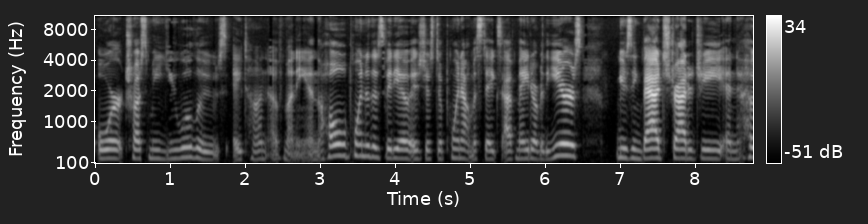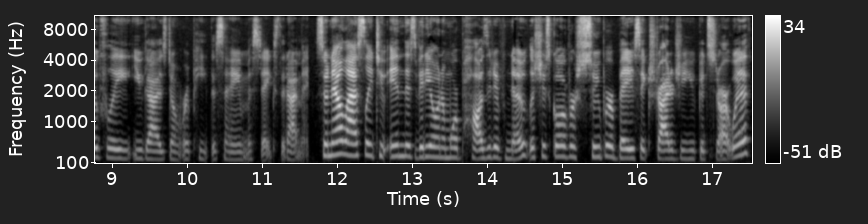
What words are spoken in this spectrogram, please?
or trust me, you will lose a ton of money. And the whole point of this video is just to point out mistakes I've made over the years using bad strategy and hopefully you guys don't repeat the same mistakes that I made. So now lastly to end this video on a more positive note, let's just go over super basic strategy you could start with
